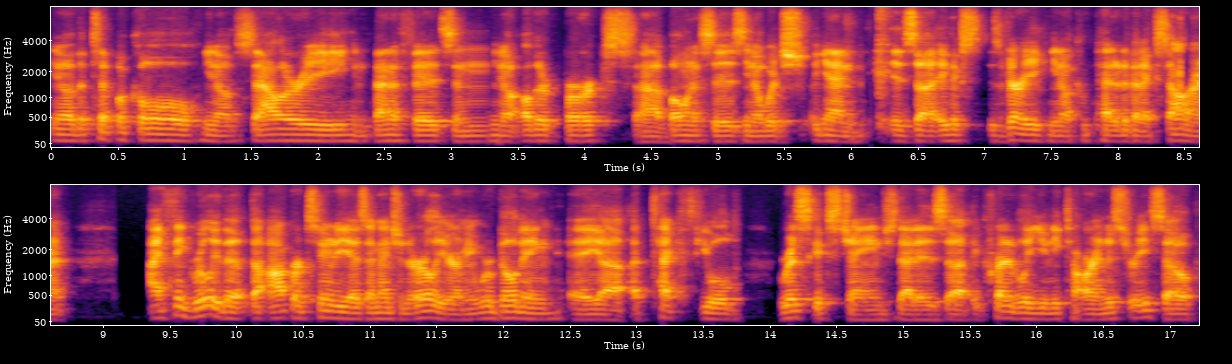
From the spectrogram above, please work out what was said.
you know, the typical, you know, salary and benefits and you know other perks, uh, bonuses, you know, which again is uh, is very you know competitive and Accelerant. I think really the the opportunity, as I mentioned earlier, I mean, we're building a uh, a tech fueled risk exchange that is uh, incredibly unique to our industry. So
